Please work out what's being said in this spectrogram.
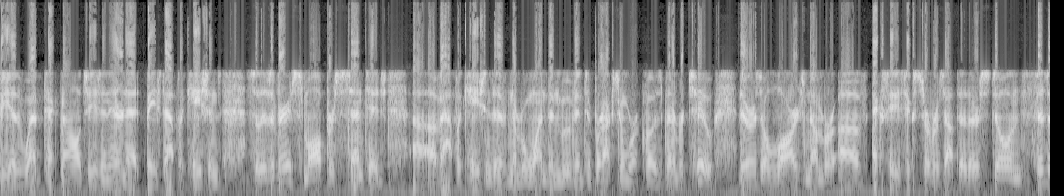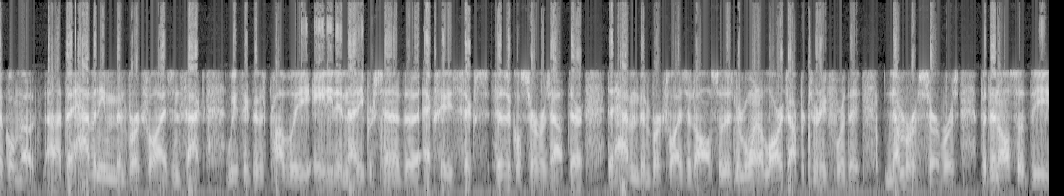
via the web technologies and internet-based applications. So there's a very small percentage. Uh, of applications that have, number one, been moved into production workloads, but number two, there is a large number of x86 servers out there that are still in physical mode. Uh, that haven't even been virtualized. In fact, we think that there's probably 80 to 90 percent of the x86 physical servers out there that haven't been virtualized at all. So there's, number one, a large opportunity for the number of servers, but then also the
